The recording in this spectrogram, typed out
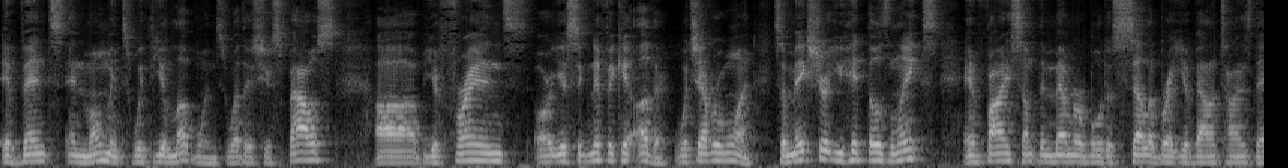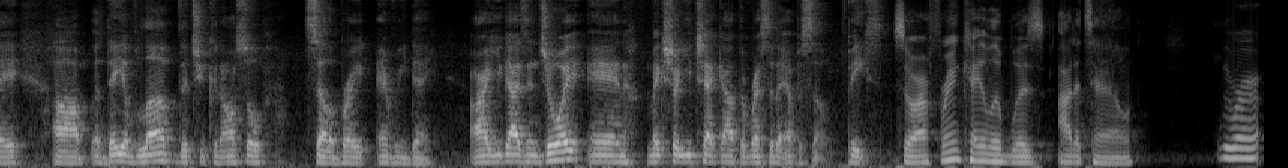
events and moments with your loved ones, whether it's your spouse, uh, your friends, or your significant other, whichever one. So make sure you hit those links and find something memorable to celebrate your Valentine's Day, uh, a day of love that you can also celebrate every day. All right, you guys enjoy and make sure you check out the rest of the episode. Peace. so our friend Caleb was out of town. We were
